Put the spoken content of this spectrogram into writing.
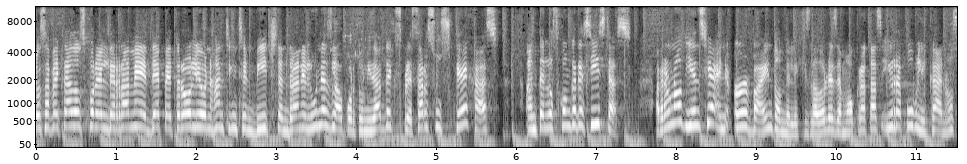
Los afectados por el derrame de petróleo en Huntington Beach tendrán el lunes la oportunidad de expresar sus quejas ante los congresistas. Habrá una audiencia en Irvine donde legisladores demócratas y republicanos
